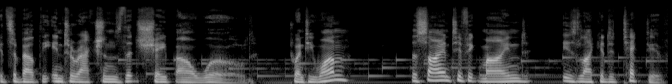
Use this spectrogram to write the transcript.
it's about the interactions that shape our world. 21. The scientific mind is like a detective,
